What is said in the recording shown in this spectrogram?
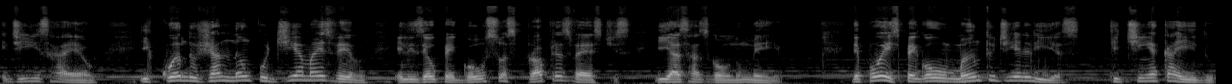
de Israel. E quando já não podia mais vê-lo, Eliseu pegou suas próprias vestes e as rasgou no meio. Depois pegou o manto de Elias, que tinha caído,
